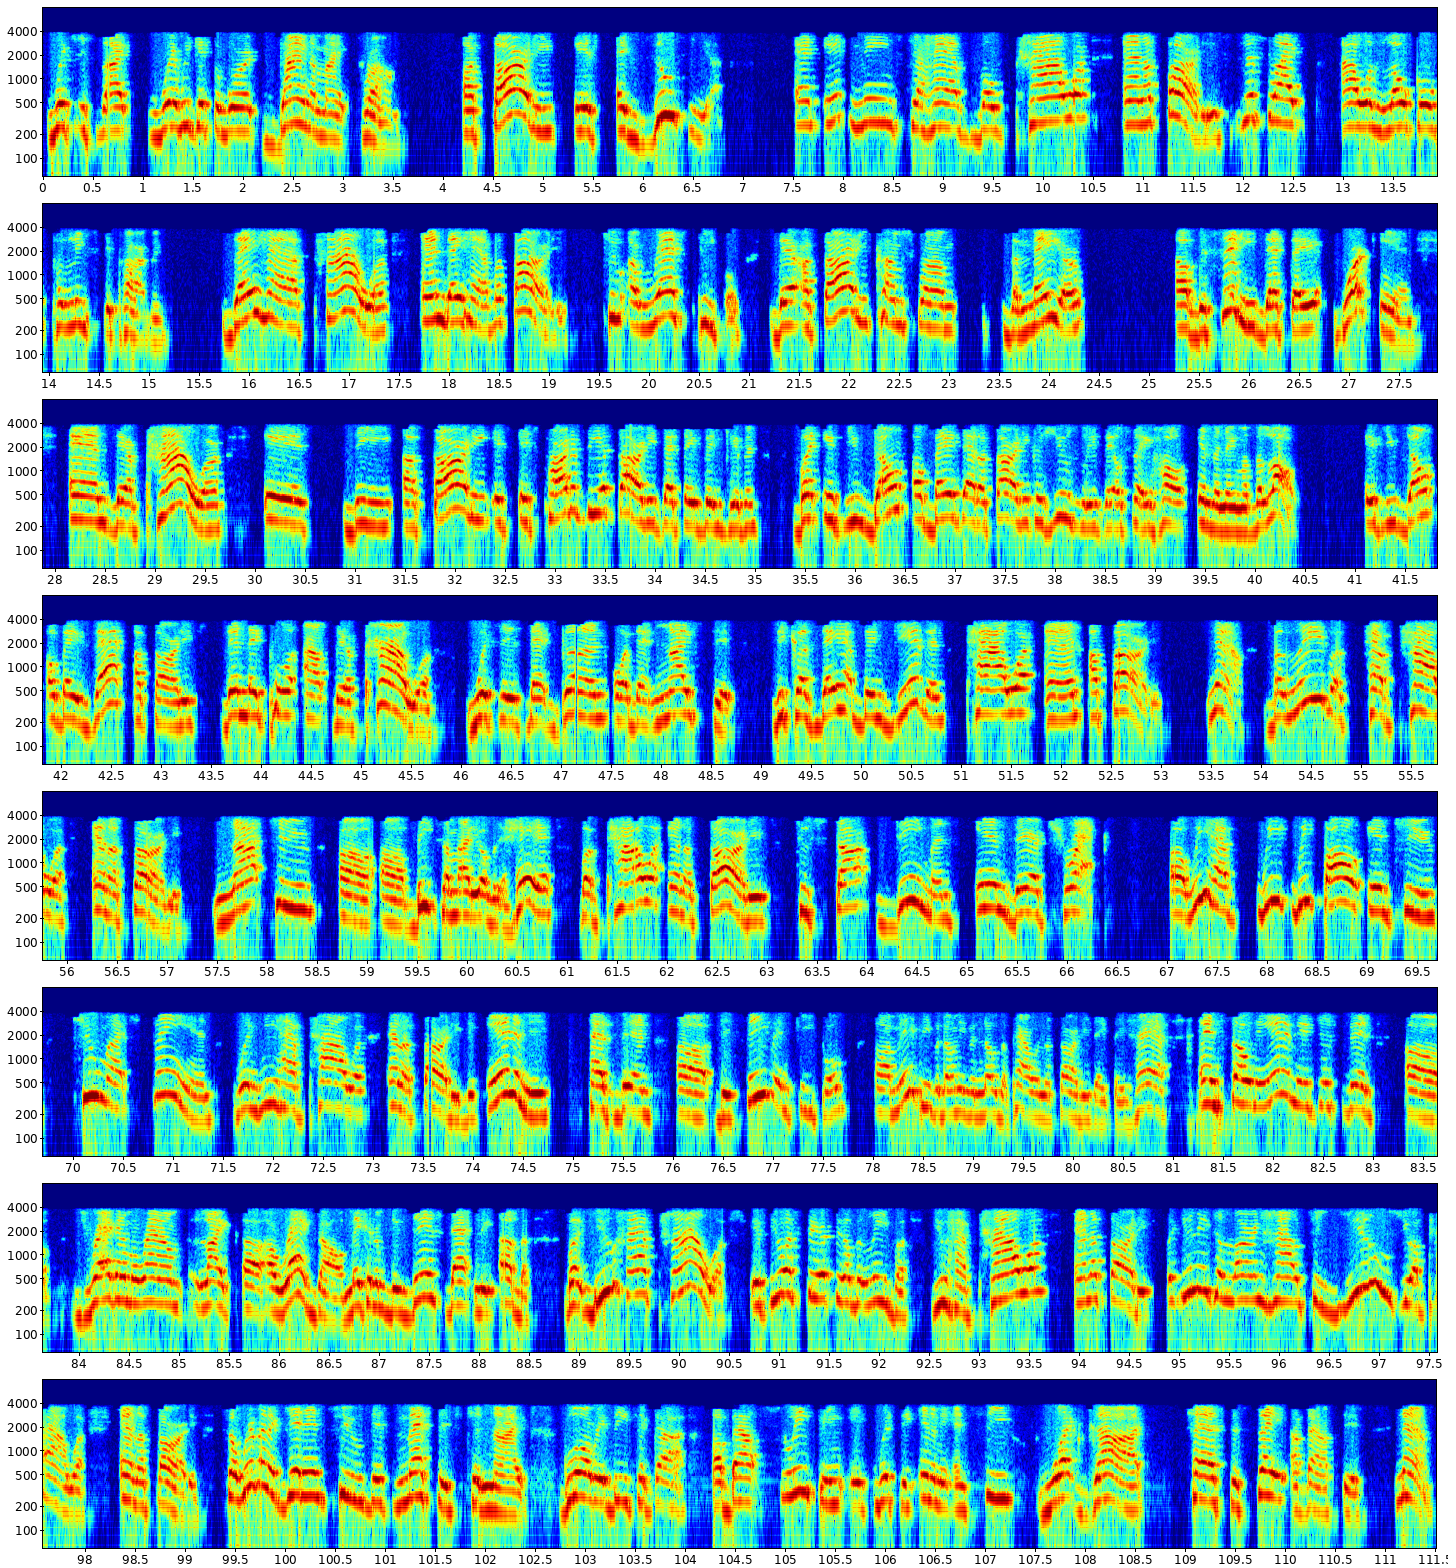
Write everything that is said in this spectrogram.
which is like where we get the word dynamite from. Authority is exousia, and it means to have both power and authority. Just like our local police department. They have power and they have authority to arrest people. Their authority comes from the mayor of the city that they work in. And their power is the authority, it's, it's part of the authority that they've been given. But if you don't obey that authority, because usually they'll say halt in the name of the law. If you don't obey that authority, then they pull out their power, which is that gun or that knife stick, because they have been given power and authority. Now, believers have power and authority, not to uh, uh, beat somebody over the head, but power and authority to stop demons in their tracks. Uh, we have we we fall into too much sin when we have power and authority. The enemy has been uh, deceiving people. Uh, many people don't even know the power and authority that they have, and so the enemy has just been uh, dragging them around like uh, a rag doll, making them do this, that, and the other. But you have power. If you're a spirit-filled believer, you have power and authority. But you need to learn how to use your power and authority. So we're going to get into this message tonight, glory be to God, about sleeping with the enemy and see what God has to say about this. Now,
